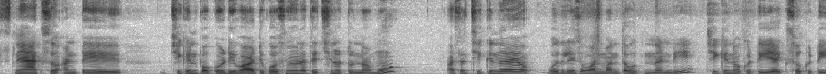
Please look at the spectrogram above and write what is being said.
స్నాక్స్ అంటే చికెన్ పకోడీ వాటి కోసం ఏమైనా తెచ్చినట్టున్నాము. అసలు చికెన్ వదిలేసి వన్ మంత్ అవుతుందండి. చికెన్ ఒకటి ఎగ్స్ ఒకటి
